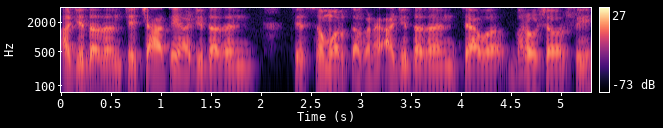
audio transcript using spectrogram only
अजितदादांचे चाहते अजितदादांचे समर्थक आणि अजितदादांच्या व भरवशावरती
